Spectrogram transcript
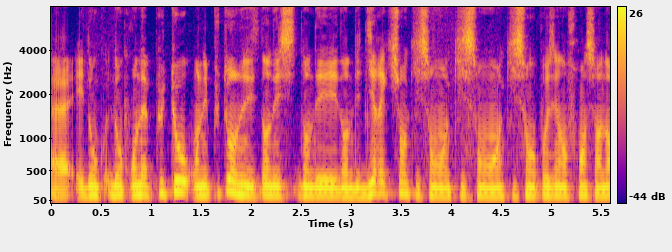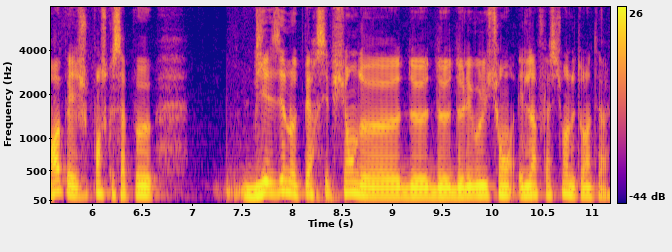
Euh, et donc, donc on, a plutôt, on est plutôt dans des, dans des, dans des, dans des directions qui sont, qui, sont, qui sont opposées en France et en Europe, et je pense que ça peut biaiser notre perception de, de, de, l'évolution et de l'inflation et des taux d'intérêt.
